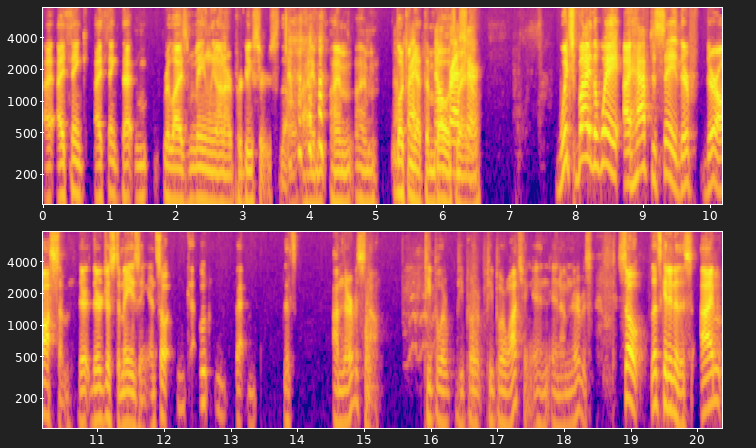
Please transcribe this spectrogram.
I, I think I think that relies mainly on our producers, though. I'm I'm I'm No looking pre- at them no both right now. Which, by the way, I have to say they're they're awesome. They're they're just amazing. And so that's I'm nervous now. People are people are people are watching, and and I'm nervous. So let's get into this. I'm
